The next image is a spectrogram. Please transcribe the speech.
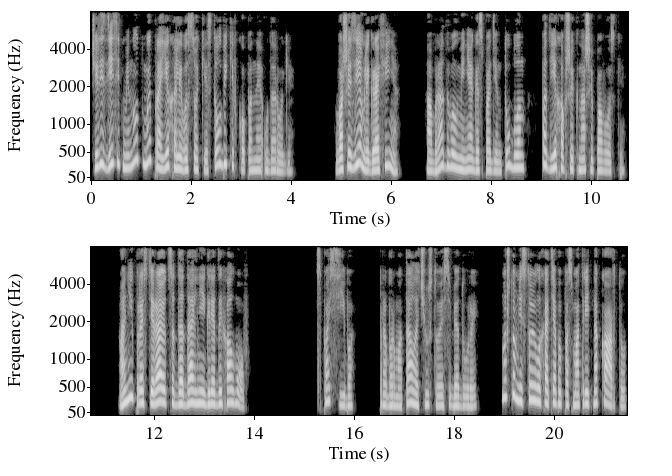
Через десять минут мы проехали высокие столбики, вкопанные у дороги. «Ваши земли, графиня!» — обрадовал меня господин Тублан, подъехавший к нашей повозке. «Они простираются до дальней гряды холмов». «Спасибо», — пробормотала, чувствуя себя дурой. «Ну что мне стоило хотя бы посмотреть на карту,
